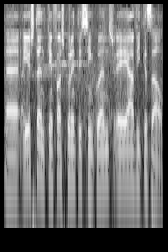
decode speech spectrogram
Ah, este ano, quem faz 45 anos é a Avicasal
